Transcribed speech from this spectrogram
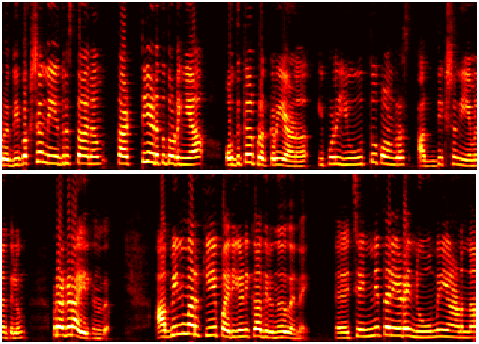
പ്രതിപക്ഷ നേതൃസ്ഥാനം തട്ടിയെടുത്തു തുടങ്ങിയ ഒതുക്കൽ പ്രക്രിയയാണ് ഇപ്പോൾ യൂത്ത് കോൺഗ്രസ് അധ്യക്ഷ നിയമനത്തിലും പ്രകടമായിരിക്കുന്നത്. അബിൻ വർക്കിയെ പരിഗണിക്കാതിരുന്നത് തന്നെ ചെന്നിത്തലയുടെ നോമിനിയാണെന്ന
